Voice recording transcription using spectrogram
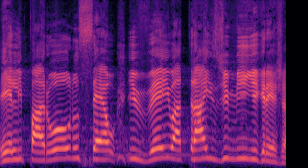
Ele parou no céu e veio atrás de mim, igreja.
